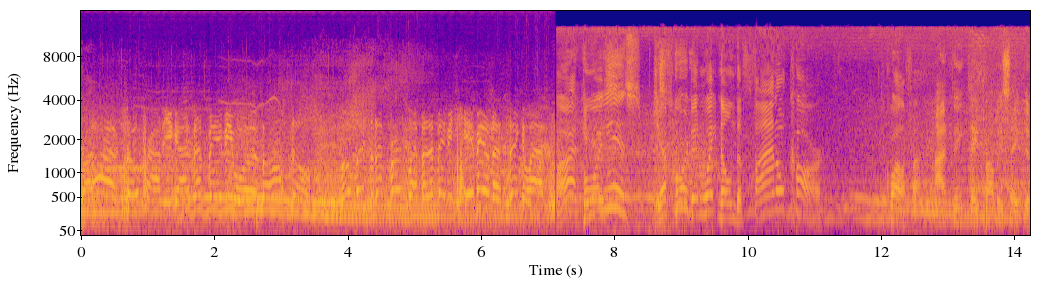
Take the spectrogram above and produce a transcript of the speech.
I'm so proud of you guys. That baby was awesome. Well, loose of that first lap, but that baby came in on that second lap. All right, boys. Here he is. Jeff Gordon been waiting on the final car to qualify. I think they probably saved the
